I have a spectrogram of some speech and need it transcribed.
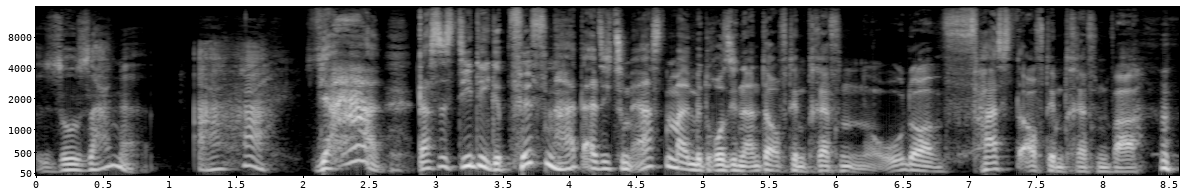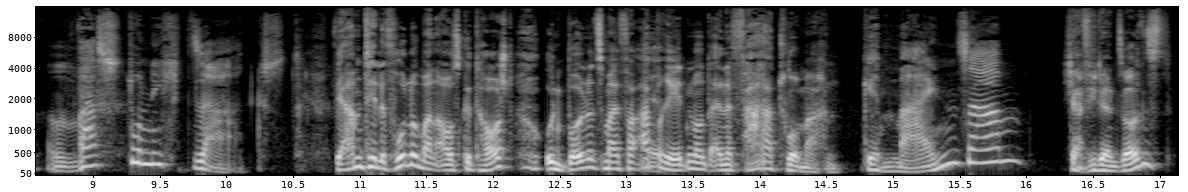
Susanne. Aha. Ja, das ist die, die gepfiffen hat, als ich zum ersten Mal mit Rosinante auf dem Treffen oder fast auf dem Treffen war. Was du nicht sagst. Wir haben Telefonnummern ausgetauscht und wollen uns mal verabreden und eine Fahrradtour machen. Gemeinsam? Ja, wie denn sonst?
